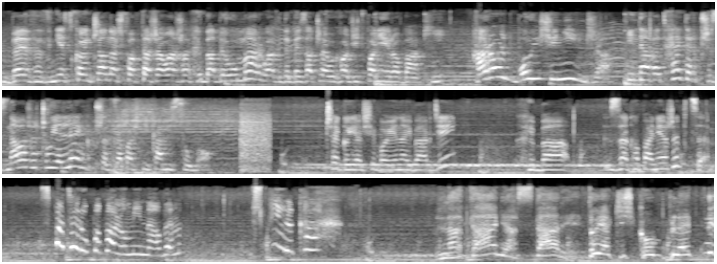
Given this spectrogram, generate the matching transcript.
Bev w nieskończoność powtarzała, że chyba by umarła, gdyby zaczęły chodzić po niej robaki. Harold boi się ninja i nawet Heather przyznała, że czuje lęk przed zapaśnikami sumo. Czego ja się boję najbardziej? Chyba zakopania żywcem. Spaceru po polu minowym. W szpilkach. Latania, stary, to jakiś kompletny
